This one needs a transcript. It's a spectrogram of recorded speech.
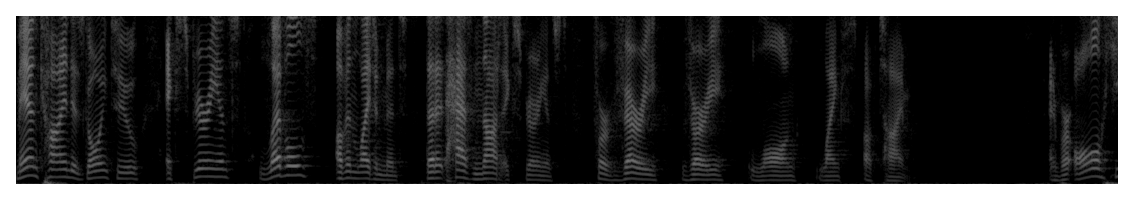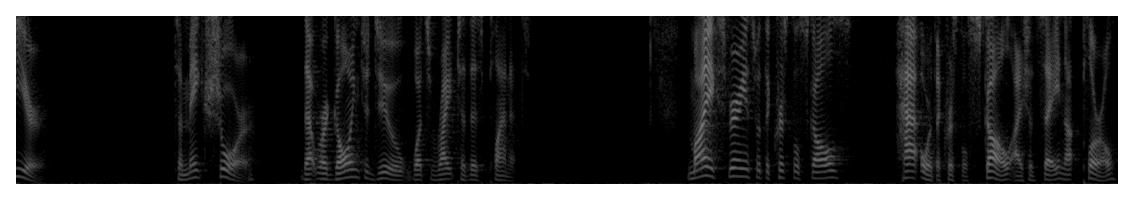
Mankind is going to experience levels of enlightenment that it has not experienced for very, very long lengths of time. And we're all here to make sure that we're going to do what's right to this planet. My experience with the crystal skulls, ha- or the crystal skull, I should say, not plural,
